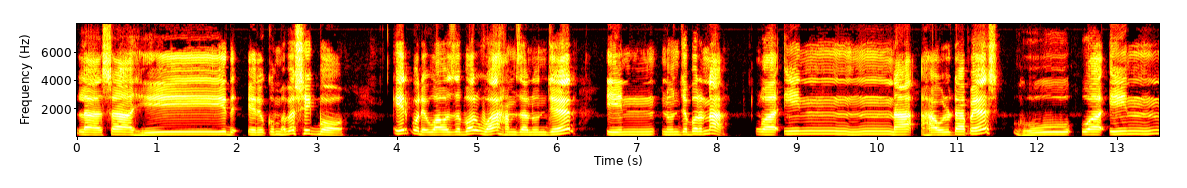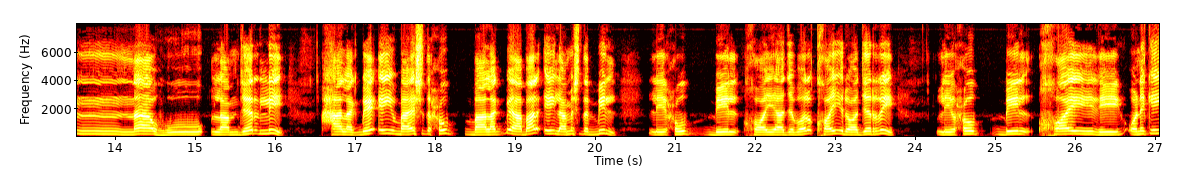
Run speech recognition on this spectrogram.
লা শাহিদ, এরকমভাবে শিখব। এরপরে ওয়াও জবর, ওয়া হামজা নুন জের ইন, নুন জবর না, ওয়া ইন না হাউলটা পেশ, হু, ওয়া ইন না হু, লামজের লি, হা লাগবে, এই বায়ের সাথে হুব বা লাগবে, আবার এই লামের সাথে বিল লি হুব বিল খয়া জবর খয় রজের রি লি হুব বিল খয়রি অনেকেই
